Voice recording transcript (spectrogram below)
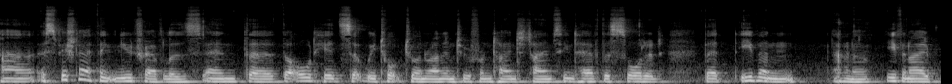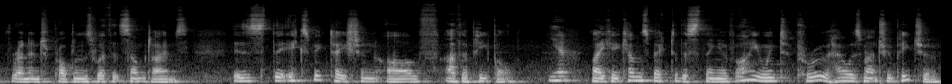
uh, especially I think new travellers and the the old heads that we talk to and run into from time to time, seem to have this sorted. But even I don't know, even I run into problems with it sometimes. Is the expectation of other people? Yep. Like it comes back to this thing of, oh, you went to Peru. How was Machu Picchu?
